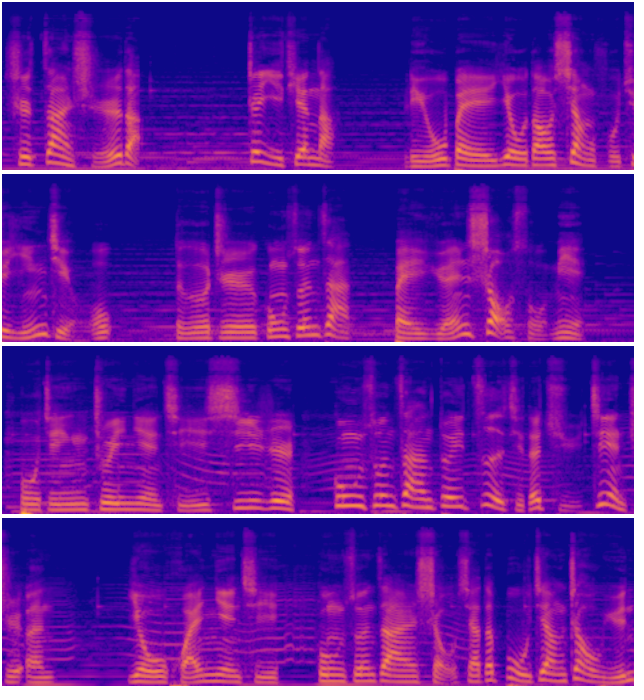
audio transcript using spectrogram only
是暂时的。这一天呢，刘备又到相府去饮酒，得知公孙瓒被袁绍所灭，不禁追念起昔日公孙瓒对自己的举荐之恩，又怀念起公孙瓒手下的部将赵云，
